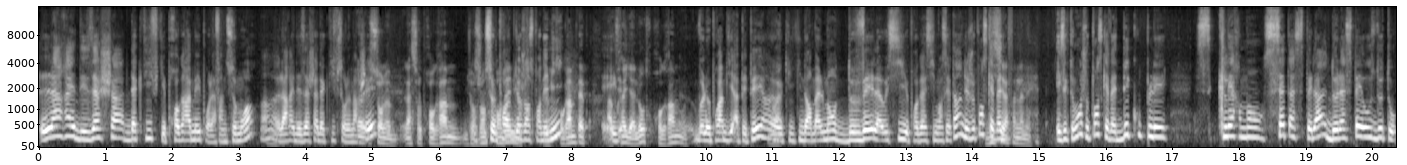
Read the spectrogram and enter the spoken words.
l'arrêt des achats d'actifs qui est programmé pour la fin de ce mois, hein, l'arrêt des achats d'actifs sur le marché. sur le, là, sur le programme d'urgence pandémie. d'urgence pandémie. Le programme PEP. Après, il y a l'autre programme. Euh, le programme dit APP, hein, qui, normalement devait là aussi progressivement s'éteindre. Et je pense qu'elle va. la fin de l'année. Exactement, je pense qu'elle va découpler clairement cet aspect-là de l'aspect hausse de taux.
